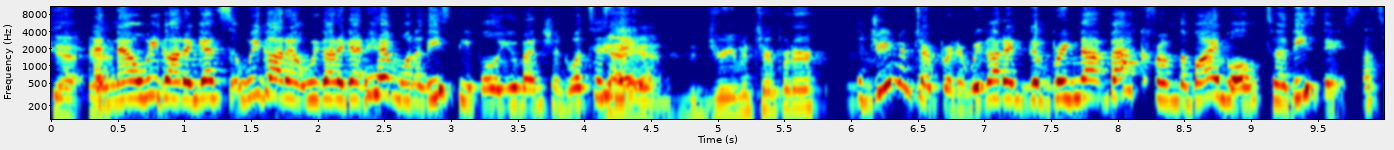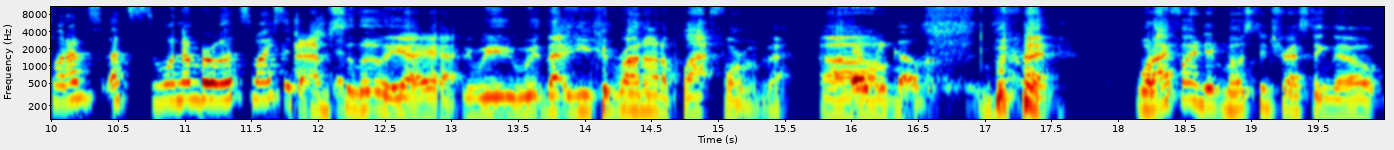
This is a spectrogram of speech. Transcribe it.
Yeah, yeah, And now we gotta get we gotta we gotta get him one of these people you mentioned. What's his yeah, name? Yeah, the dream interpreter. The dream interpreter. We gotta bring that back from the Bible to these days. That's what I'm. That's one number. That's my suggestion. Absolutely. Yeah, yeah. We, we that you could run on a platform of that. Um, there we um, go. But what I find it most interesting though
